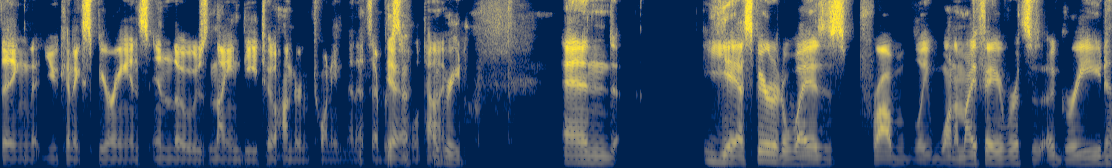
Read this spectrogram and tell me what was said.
thing that you can experience in those 90 to 120 minutes every Yeah, single time agreed. and yeah spirited away is probably one of my favorites agreed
